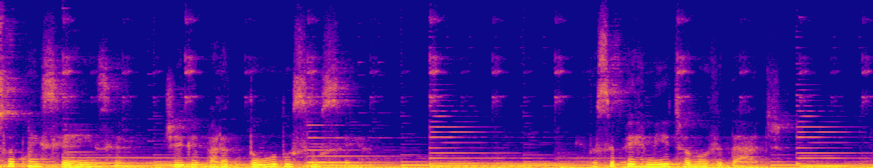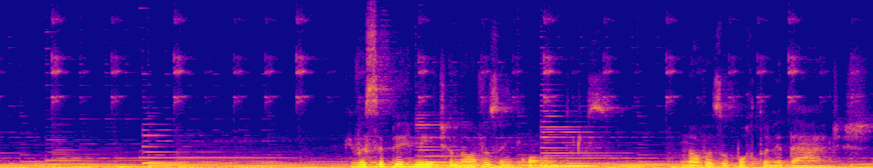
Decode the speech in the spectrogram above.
Sua consciência, diga para todo o seu ser que você permite a novidade, que você permite novos encontros, novas oportunidades.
